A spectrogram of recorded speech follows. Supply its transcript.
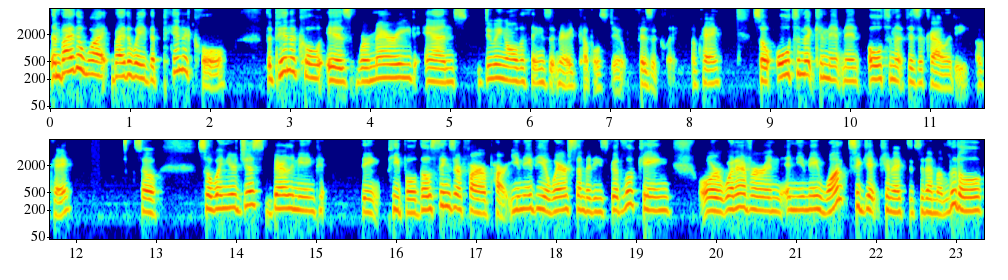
And by the way by the way the pinnacle the pinnacle is we're married and doing all the things that married couples do physically okay? So ultimate commitment ultimate physicality okay? So so when you're just barely meeting think people those things are far apart. You may be aware somebody's good looking or whatever and, and you may want to get connected to them a little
